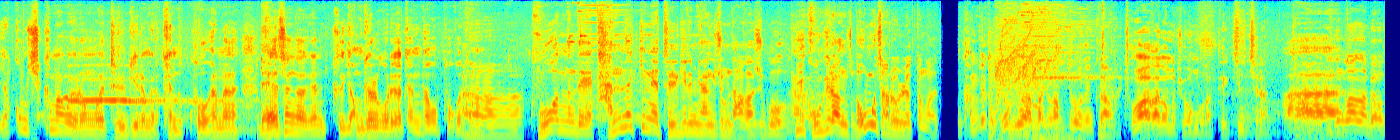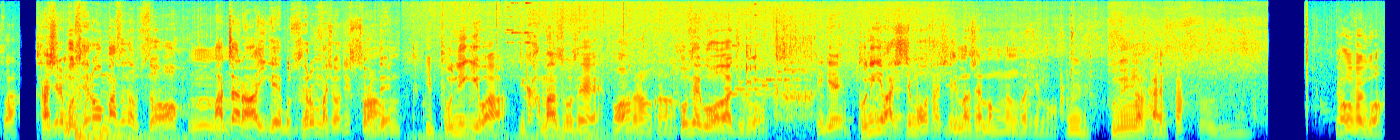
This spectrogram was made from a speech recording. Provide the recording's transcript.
조금 시큼하고 이런 거에 들기름 이렇게 넣고 하면 내 생각엔 그 연결고리가 된다고 보거든. 아, 구웠는데 단 느낌의 들기름 향이 좀 나가지고 이 고기랑 너무 잘 어울렸던 것 같아. 담백한 고소한 맛이 확 들어오니까 조화가 너무 좋은 것 같아 김치랑. 아, 거 하나 배웠어 사실은 뭐 새로운 맛은 없어. 맞잖아. 이게 무슨 새로운 맛이 어디 있어? 근데 그럼. 이 분위기와 이 가마솥에 어? 그럼, 그럼. 소세 구워가지고 크, 이게 분위기 맛이지 뭐 사실. 이 맛에 먹는 거지 뭐. 응. 분위기가 다르다. 여기서 이거.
